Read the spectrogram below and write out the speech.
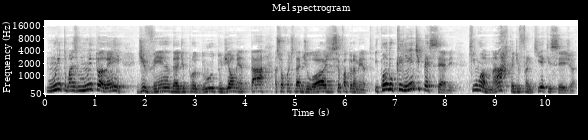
muito, mas muito além de venda, de produto, de aumentar a sua quantidade de lojas e seu faturamento. E quando o cliente percebe que uma marca de franquia que seja,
